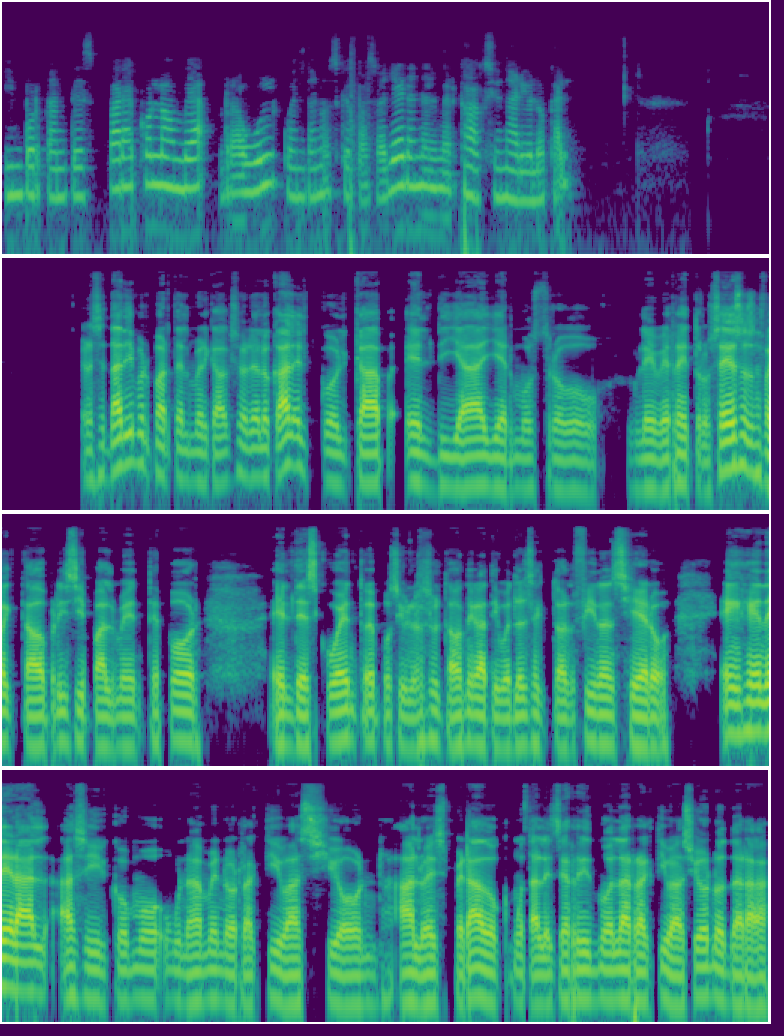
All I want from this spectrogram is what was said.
importantes para Colombia. Raúl, cuéntanos qué pasó ayer en el mercado accionario local. Gracias, Dani. Por parte del mercado accionario local, el Colcap el día de ayer mostró leves retrocesos, afectado principalmente por el descuento de posibles resultados negativos del sector financiero en general, así como una menor reactivación a lo esperado. Como tal, ese ritmo de la reactivación nos dará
